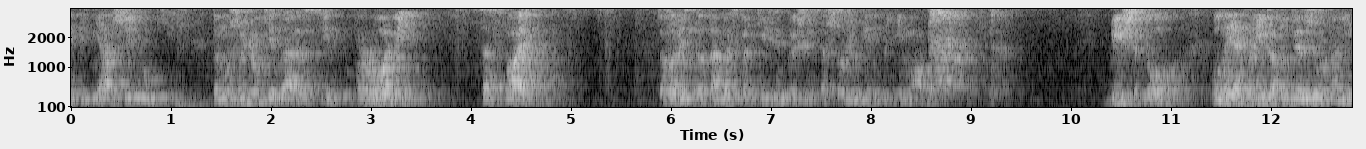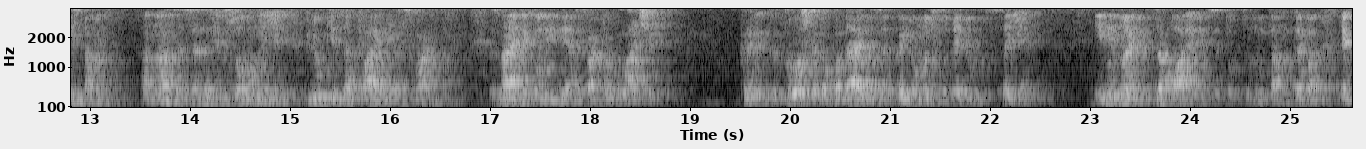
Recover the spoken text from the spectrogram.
піднявши люки. Тому що люки зараз всі вровень з асфальтом. Товариство, там в експертизі пишеться, що люки не піднімалися. Більше того, коли я приїхав туди з журналістами, а в нас це все зафіксовано є, люки запаяні асфальтом. Знаєте, коли йде асфальтоукладчик, крошка попадає в кайомочку, де люк стає. І він ну, як запаюється. Тобто, ну, там треба, як,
